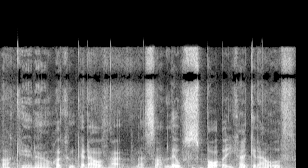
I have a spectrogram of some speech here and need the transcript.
Fuck you know, I couldn't get out of that. That's that little spot that you can't get out of.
